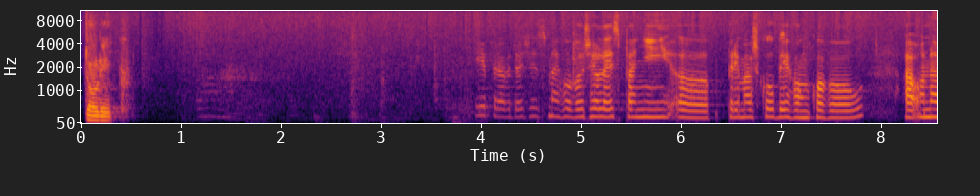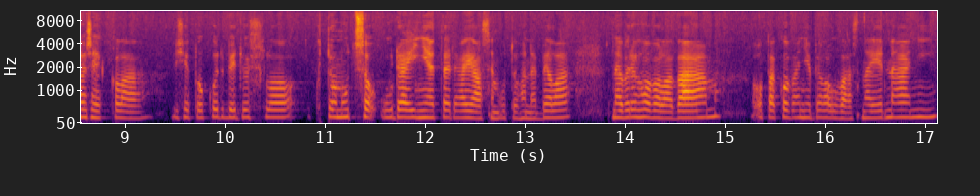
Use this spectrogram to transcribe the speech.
tolik Je pravda, že jsme hovořili s paní primářkou Běhonkovou a ona řekla, že pokud by došlo k tomu, co údajně, teda já jsem u toho nebyla, navrhovala vám, opakovaně byla u vás na jednání,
